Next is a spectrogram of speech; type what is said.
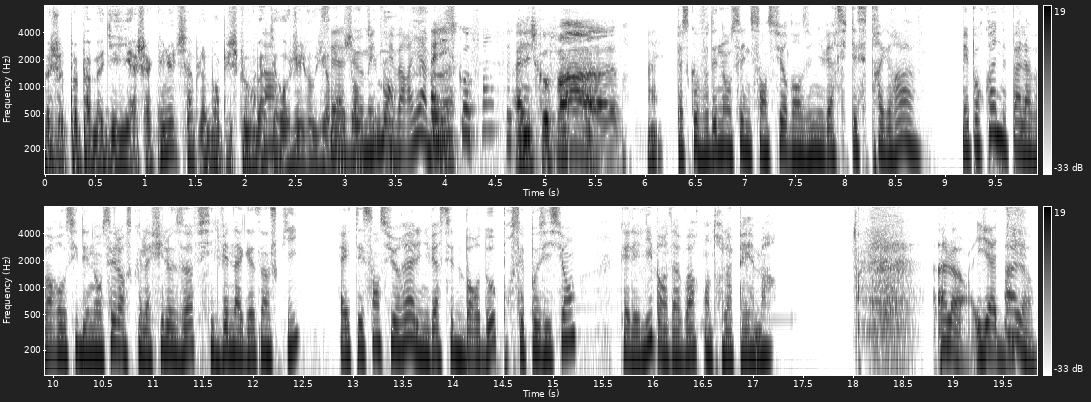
je ne peux pas m'indigner à chaque minute, simplement, puisque vous Ah, m'interrogez, je vais vous dire C'est mon la géométrie variable. Alice Coffin, peut-être Alice Coffin, euh, Ouais, Parce que vous dénoncez une censure dans une université, c'est très grave. Mais pourquoi ne pas l'avoir aussi dénoncé lorsque la philosophe Sylviane Agazinski a été censurée à l'université de Bordeaux pour ses positions qu'elle est libre d'avoir contre la PMA Alors, il y a dix- Alors,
